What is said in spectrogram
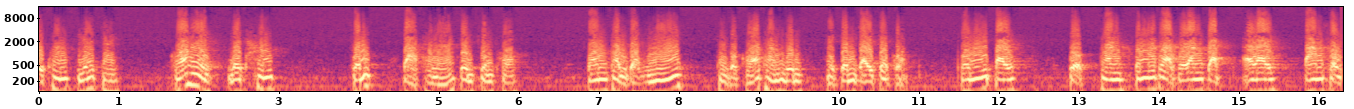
ด้วยความเสียใจ ขอให้ได้ทำสมปรารถนาเป็นเพียงพอตอนท่านจะหนีท่านก็ขอทำบุญให้เต็มใจเสียก่อนพอนี้ไปพวกทางสมณราชวังจัดอะไรตามส่ง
